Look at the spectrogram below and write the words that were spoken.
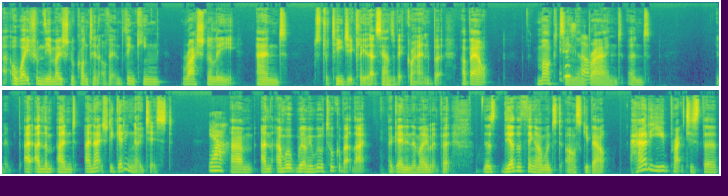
away from the emotional content of it and thinking rationally and strategically. That sounds a bit grand, but about marketing and brand and you know and the, and and actually getting noticed. Yeah. Um. And and we'll, I mean we'll talk about that again in a moment. But there's the other thing I wanted to ask you about. How do you practice the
